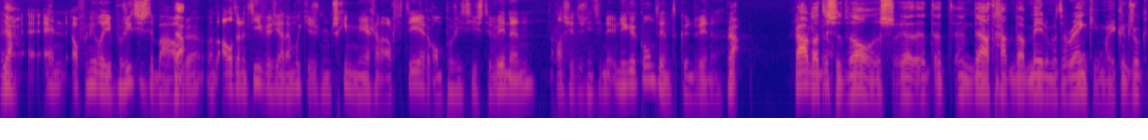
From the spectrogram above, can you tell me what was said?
ja. En of in ieder geval je posities te behouden. Want alternatief is, ja, dan moet je dus misschien meer gaan adverteren om posities te winnen. Als je dus niet in de unieke content kunt winnen. Ja. Ja, dat is het wel. Dus het, het, en, ja, het gaat wel meedoen met de ranking. Maar je kunt dus ook...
